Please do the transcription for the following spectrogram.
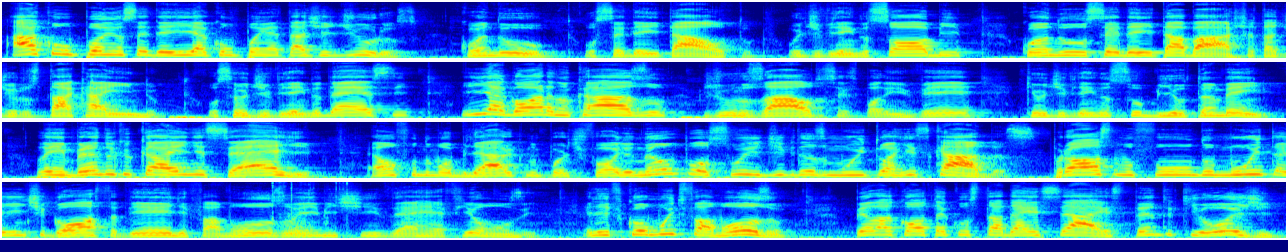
acompanha o CDI e acompanha a taxa de juros. Quando o CDI está alto, o dividendo sobe. Quando o CDI está baixo, de juros está caindo, o seu dividendo desce. E agora, no caso, juros altos, vocês podem ver que o dividendo subiu também. Lembrando que o KNCR é um fundo imobiliário que no portfólio não possui dívidas muito arriscadas. Próximo fundo, muita gente gosta dele, famoso MXRF11. Ele ficou muito famoso pela cota custar 10 reais, tanto que hoje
